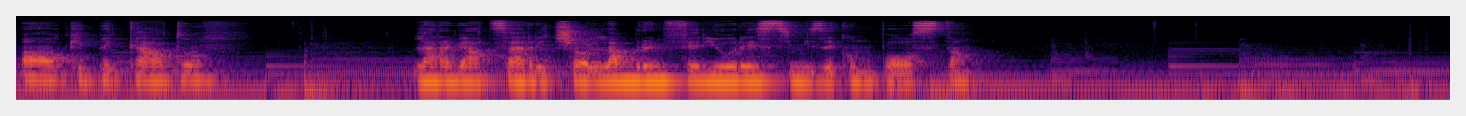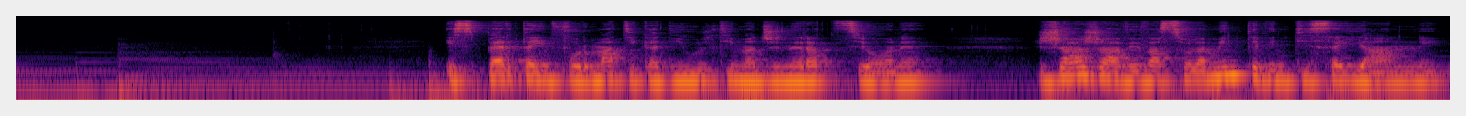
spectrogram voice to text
Oh, che peccato. La ragazza arricciò il labbro inferiore e si mise composta. Esperta informatica di ultima generazione, Jaja aveva solamente 26 anni,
